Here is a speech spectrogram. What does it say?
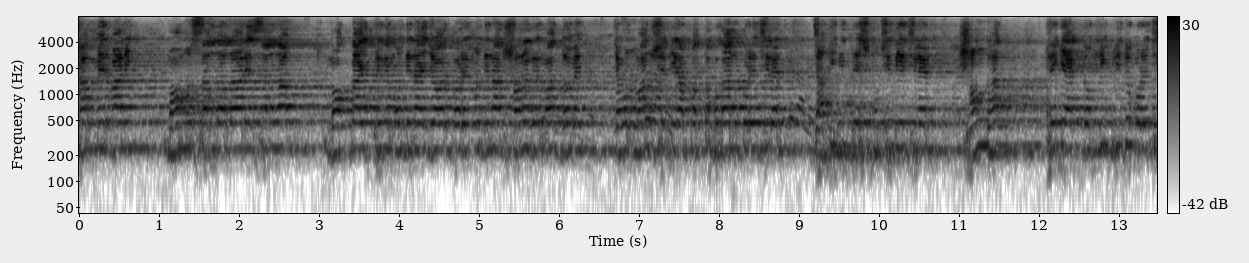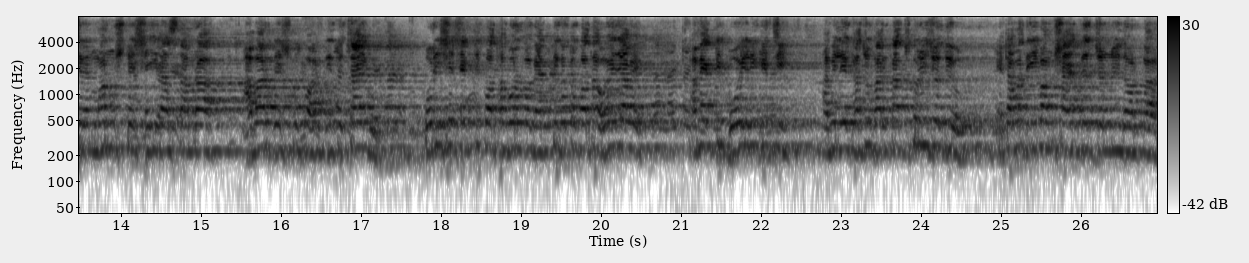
সাম্যের বাণী। মোহাম্মদ সাল্লাহ সাল্লাম মক্কায় থেকে মদিনায় যাওয়ার পরে মদিনার সনদের মাধ্যমে যেমন মানুষের নিরাপত্তা প্রদান করেছিলেন, জাতিবিদ্বেষ মুছে দিয়েছিলেন, সংঘাত থেকে একদম নিবৃত করেছিলেন মানুষকে, সেই রাস্তা আমরা আবার দেশ উপহার দিতে চাইব। পরিশেষে একটি কথা বলব, ব্যক্তিগত কথা হয়ে যাবে। আমি একটি বই লিখেছি, আমি লেখাজোখার কাজ করি যদিও, এটা আমাদের ইমাম সাহেবদের জন্যই দরকার।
